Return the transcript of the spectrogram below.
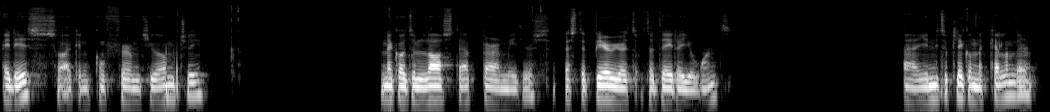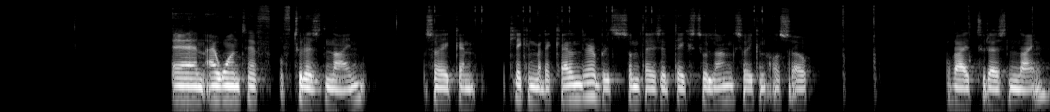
It is, so I can confirm geometry. And I go to the last step, parameters. That's the period of the data you want. Uh, you need to click on the calendar and I want to have of 2009 so I can click in my calendar but sometimes it takes too long so you can also write 2009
